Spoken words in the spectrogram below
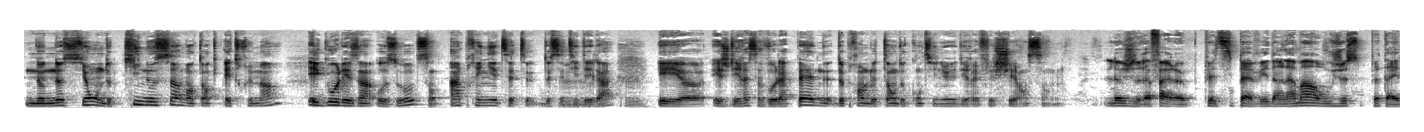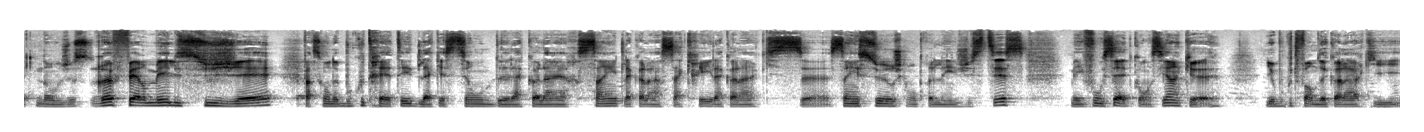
nos notions de qui nous sommes en tant qu'êtres humains, égaux les uns aux autres, sont imprégnées de cette, de cette idée-là. Et, euh, et je dirais, ça vaut la peine de prendre le temps de continuer d'y réfléchir ensemble. Là, je voudrais faire un petit pavé dans la mort ou juste peut-être, non, juste refermer le sujet parce qu'on a beaucoup traité de la question de la colère sainte, la colère sacrée, la colère qui s'insurge contre l'injustice. Mais il faut aussi être conscient que il y a beaucoup de formes de colère qui,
